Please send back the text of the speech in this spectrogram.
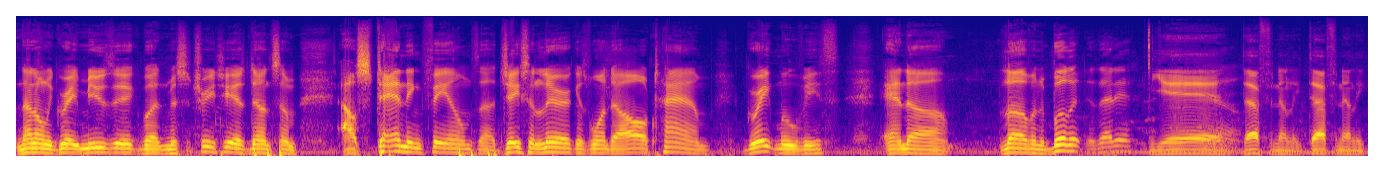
not only great music, but Mr. Treachy has done some outstanding films. Uh, Jason's Lyric is one of the all-time great movies, and uh, Love and the Bullet. Is that it? Yeah, definitely, definitely.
